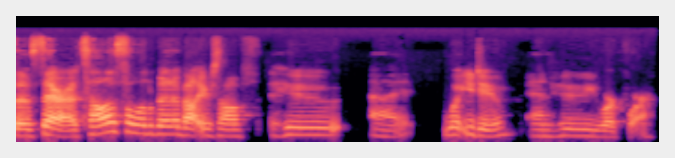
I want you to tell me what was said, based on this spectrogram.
So, Sarah, tell us a little bit about yourself, who, uh, what you do, and who you work for.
